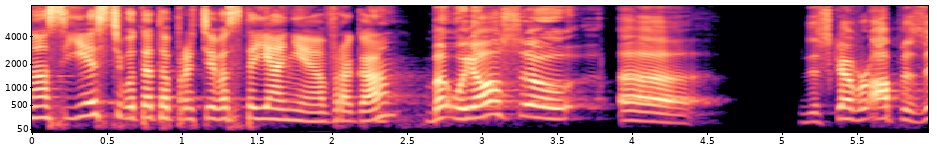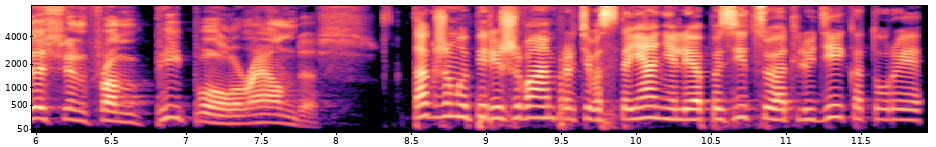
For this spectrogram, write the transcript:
нас есть вот это противостояние врага, But we also uh, discover opposition from people around us. Также мы переживаем противостояние или оппозицию от людей, которые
